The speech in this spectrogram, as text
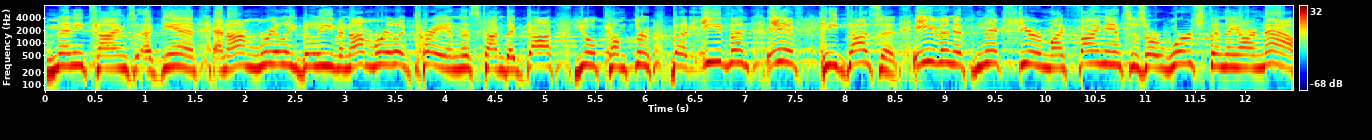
many times again. And I'm really believing, I'm really praying this time that God, you'll come through. But even if He doesn't, even if next year my finances are worse than they are now,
